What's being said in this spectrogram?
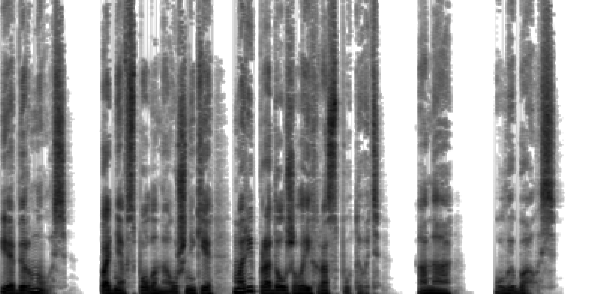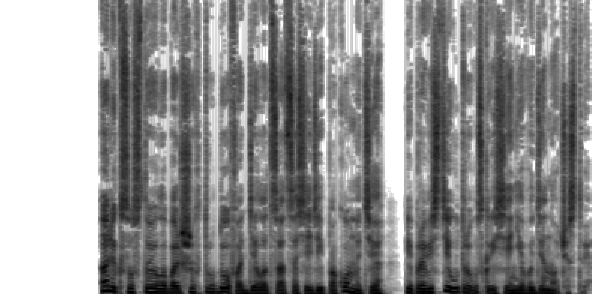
и обернулась. Подняв с пола наушники, Мари продолжила их распутывать. Она улыбалась. Алексу стоило больших трудов отделаться от соседей по комнате и провести утро воскресенья в одиночестве.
